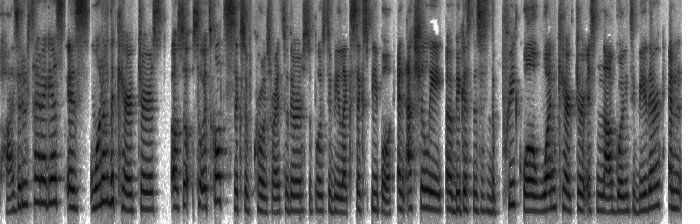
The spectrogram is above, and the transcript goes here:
positive side, I guess, is one of the characters. Also, so it's called Six of Crows, right? So there are supposed to be like six people, and actually, uh, because this is the prequel, one character is not going to be there, and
